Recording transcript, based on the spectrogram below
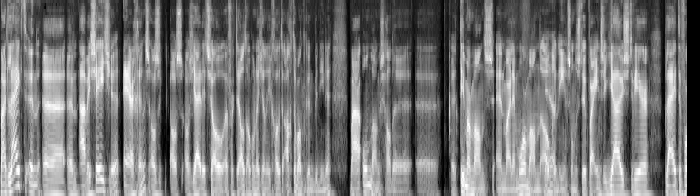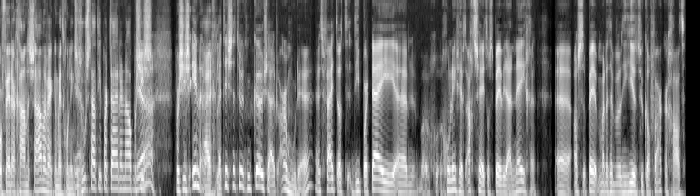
Maar het lijkt een, eh een ABC'tje ergens, als, ik- als, als jij dit zo eh, vertelt. Ook omdat je dan die grote achterban kunt bedienen. Maar onlangs hadden Timmermans en Marleen Moorman ook Ja. een ingezonden stuk... waarin ze juist weer pleiten voor verdergaande samenwerking met GroenLinks. Ja. Dus hoe staat die partij er nou precies, precies in eigenlijk? Het is natuurlijk een keuze uit armoede. Hè? Het feit dat die partij, Gro- GroenLinks heeft acht zetels, PvdA negen. Eh, als de P- maar dat hebben we hier natuurlijk al vaker gehad.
